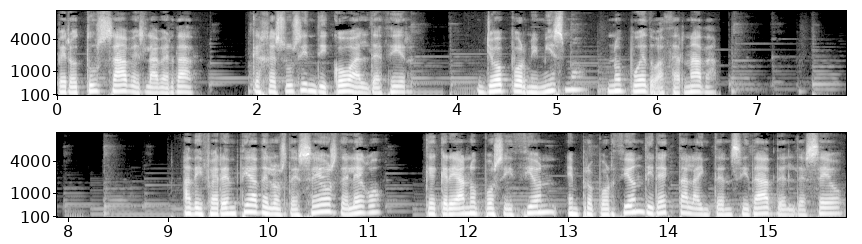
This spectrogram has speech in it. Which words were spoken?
Pero tú sabes la verdad que Jesús indicó al decir, yo por mí mismo no puedo hacer nada. A diferencia de los deseos del ego, que crean oposición en proporción directa a la intensidad del deseo,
